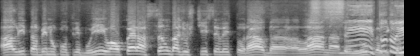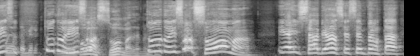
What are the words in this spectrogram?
ali também não contribuiu, a operação da justiça eleitoral da, lá na, Sim, no núcleo tudo isso, tudo isso, uma soma, né? Tudo isso é uma soma. E a gente sabe, ah, você sempre perguntar,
